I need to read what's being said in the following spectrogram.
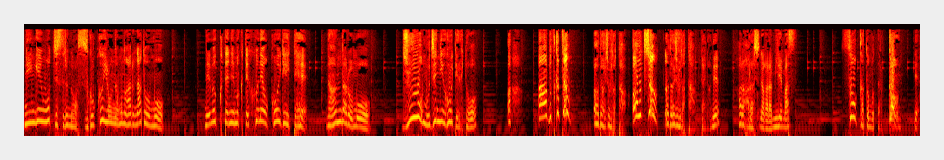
人間ウォッチするのはすごくいろんなものあるなと思う。眠くて眠くて船を漕いでいて、なんだろうもう、縦横無尽に動いてる人？あ、あーぶつかっちゃうあ、大丈夫だった。あ、落ちちゃうあ、大丈夫だった。みたいなね。ハラハラしながら見れます。そうかと思ったら、ゴンって。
